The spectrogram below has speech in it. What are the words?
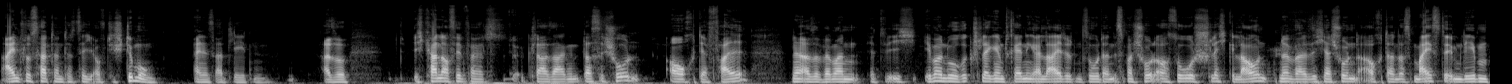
Einfluss hat dann tatsächlich auf die Stimmung eines Athleten. Also ich kann auf jeden Fall klar sagen, das ist schon auch der Fall. Ne, also wenn man jetzt wie ich immer nur Rückschläge im Training erleidet und so, dann ist man schon auch so schlecht gelaunt, ne, weil sich ja schon auch dann das meiste im Leben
